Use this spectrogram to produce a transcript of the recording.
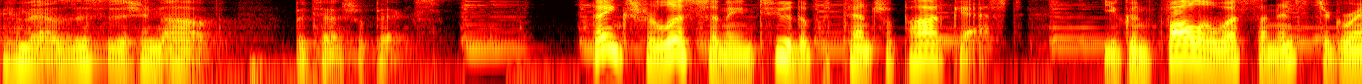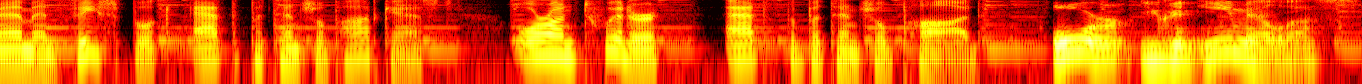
and that was this edition of Potential Picks. Thanks for listening to the Potential Podcast. You can follow us on Instagram and Facebook at The Potential Podcast or on Twitter at The Potential Pod. Or you can email us.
